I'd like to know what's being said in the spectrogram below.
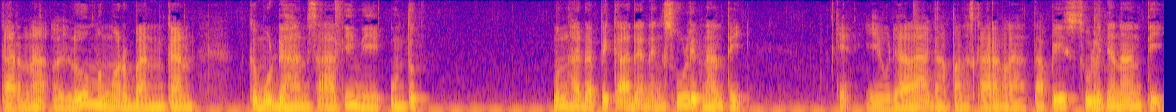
karena lu mengorbankan kemudahan saat ini untuk menghadapi keadaan yang sulit nanti. Kayak ya udahlah gampang sekarang lah tapi sulitnya nanti.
